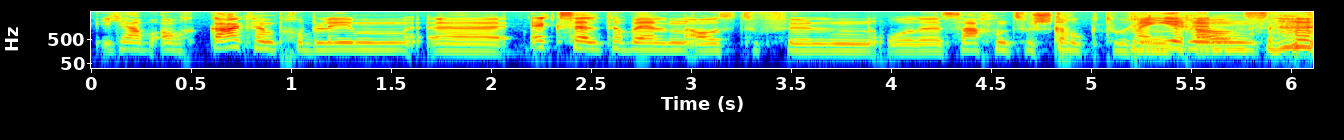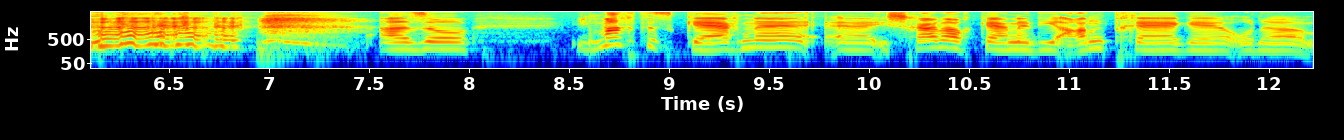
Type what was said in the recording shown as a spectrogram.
ich habe auch gar kein Problem, äh, Excel-Tabellen auszufüllen oder Sachen zu strukturieren. also ich mache das gerne. Äh, ich schreibe auch gerne die Anträge oder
